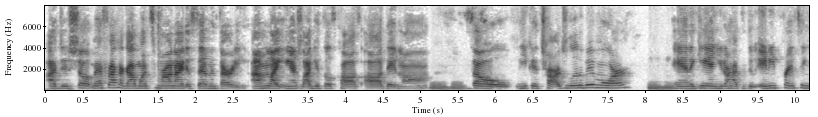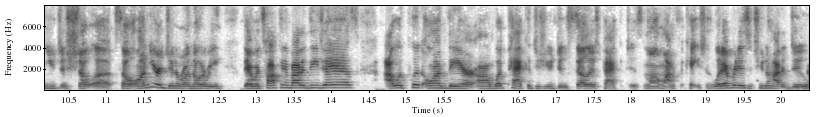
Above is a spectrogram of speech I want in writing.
I just show up. Matter of fact, I got one tomorrow night at 7:30. I'm like Angela, I get those calls all day long. Mm-hmm. So you can charge a little bit more. Mm-hmm. And again, you don't have to do any printing, you just show up. So on your general notary that we're talking about a DJS, I would put on there um, what packages you do, sellers packages, loan modifications, whatever it is that you know how to do.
